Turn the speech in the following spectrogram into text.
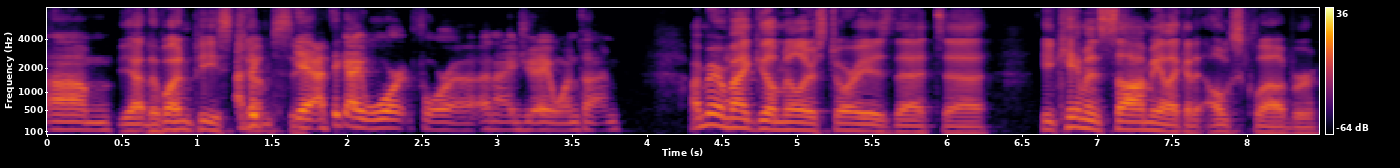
Um, Yeah, the one-piece I think, jumpsuit. yeah, I think I wore it for a, an IJ one time. I remember my Gil Miller story is that uh, he came and saw me like at Elks Club or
